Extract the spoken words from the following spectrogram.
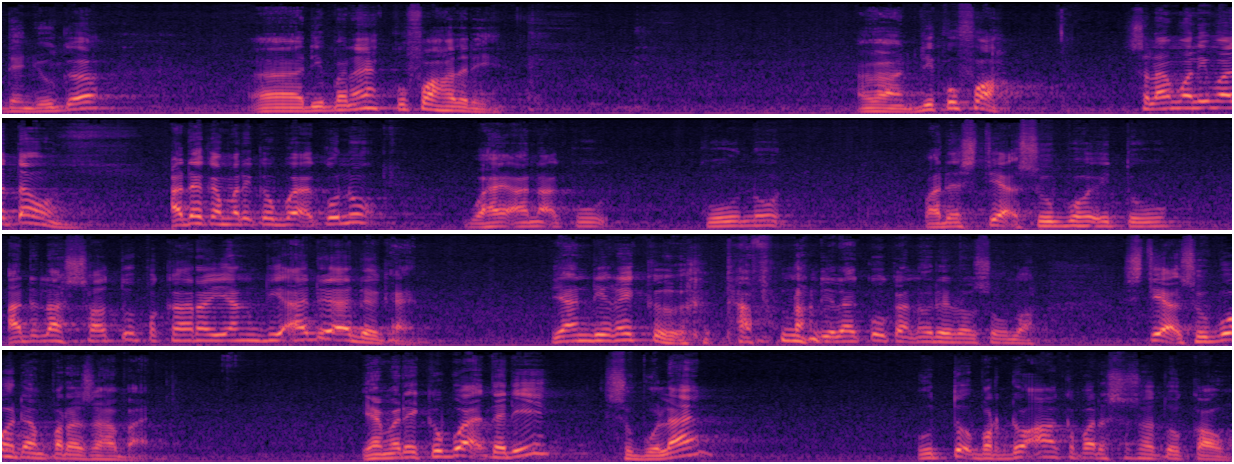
Dan juga uh, di mana Kufah tadi. Di Kufah. Selama lima tahun adakah mereka buat kunut? Wahai anakku kunut pada setiap subuh itu adalah satu perkara yang diada-adakan yang direka tak pernah dilakukan oleh Rasulullah. Setiap subuh dan para sahabat. Yang mereka buat tadi sebulan untuk berdoa kepada sesuatu kaum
